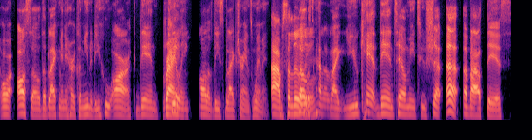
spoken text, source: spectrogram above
or also the black men in her community who are then Right. killing all of these black trans women Absolutely. so it's kind of like you can't then tell me to shut up about this.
